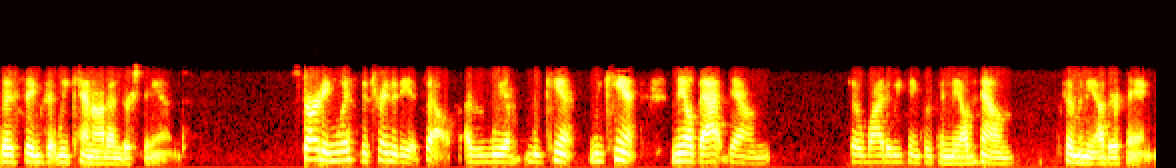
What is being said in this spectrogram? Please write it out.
those things that we cannot understand. Starting with the Trinity itself, I mean, we have we can't we can't nail that down. So why do we think we can nail down so many other things?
